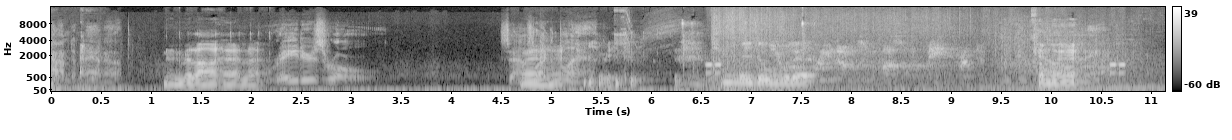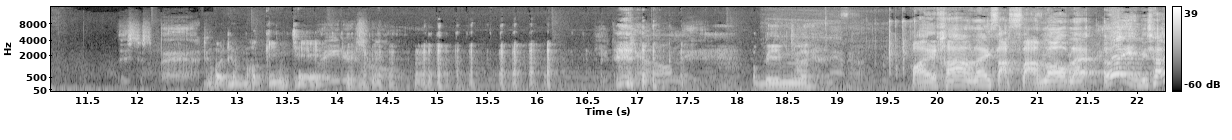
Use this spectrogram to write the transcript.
Time to man up. เน้นเวลาแทนละ Raiders roll. Sounds Man. like a plan. พี่ไม่ดูพี่ไม่ดูเลย Freedoms must be protected. ทำไม Count อะ on me. This is bad. หมด Mocking Jay Raiders roll. You can count on me. บินเลย Man up. ไปข้ามแล้วไอ้สัตว์สามรอบแล้ว เอ้ย ไม่ใช่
